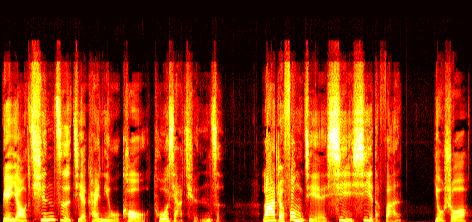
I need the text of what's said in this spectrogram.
便要亲自解开纽扣，脱下裙子，拉着凤姐细细的翻，又说：“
